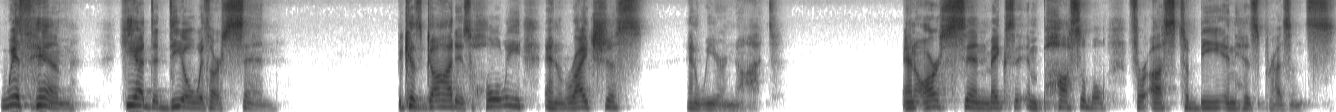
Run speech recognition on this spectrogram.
with Him, He had to deal with our sin. Because God is holy and righteous, and we are not. And our sin makes it impossible for us to be in his presence.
